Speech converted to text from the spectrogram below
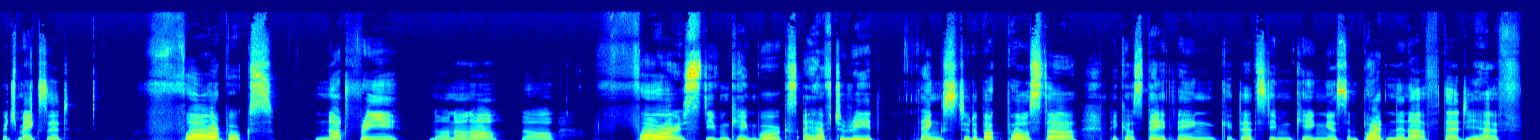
which makes it four books. Not three, no, no, no, no, four Stephen King books I have to read thanks to the book poster because they think that Stephen King is important enough that you have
